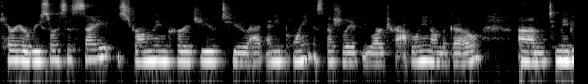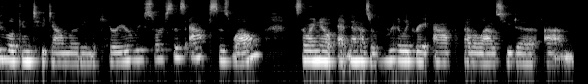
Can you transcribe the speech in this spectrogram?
carrier resources site strongly encourage you to at any point especially if you are traveling on the go um, to maybe look into downloading the carrier resources apps as well so i know Aetna has a really great app that allows you to um,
